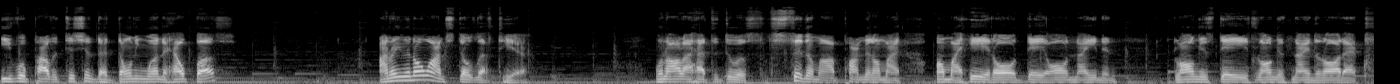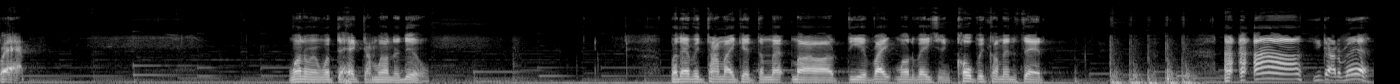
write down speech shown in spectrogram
evil politicians that don't even want to help us. I don't even know why I'm still left here. When all I had to do is sit in my apartment on my on my head all day, all night, and longest days, longest night, and all that crap. Wondering what the heck I'm gonna do. But every time I get the uh, the right motivation, COVID come in and said, "Uh uh uh, you gotta rest.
